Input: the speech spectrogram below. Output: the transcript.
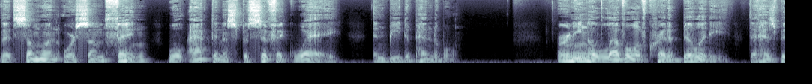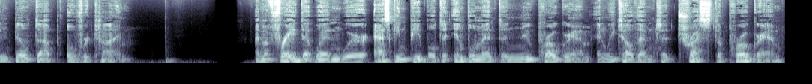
that someone or something will act in a specific way and be dependable earning a level of credibility that has been built up over time. I'm afraid that when we're asking people to implement a new program and we tell them to trust the program,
